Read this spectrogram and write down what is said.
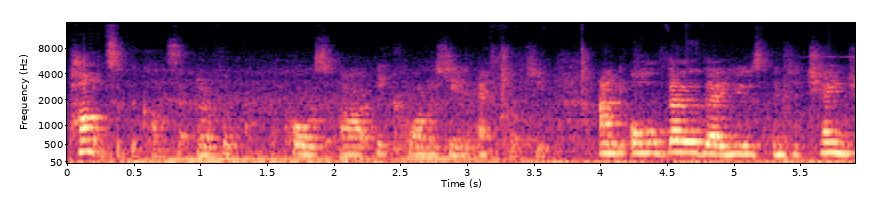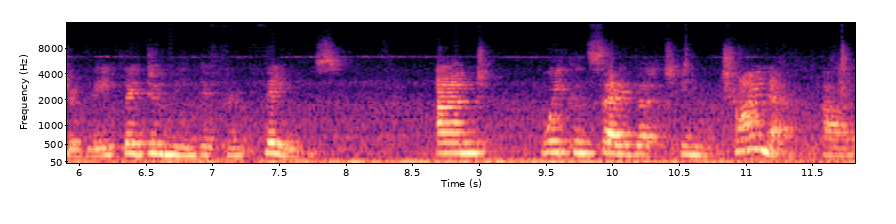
parts of the concept, of, of course, are equality and equity. And although they're used interchangeably, they do mean different things. And we can say that in China, uh,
